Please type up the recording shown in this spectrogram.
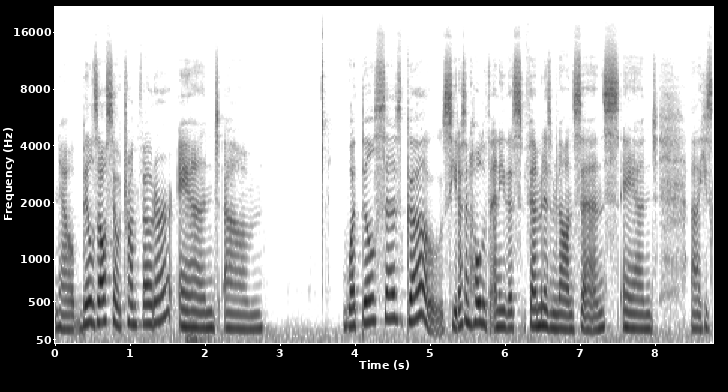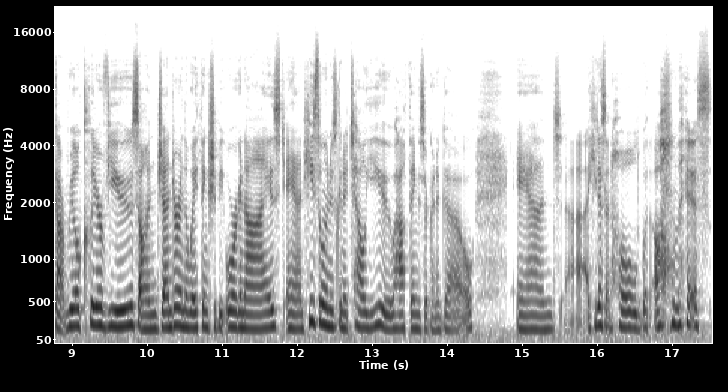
Now, Bill's also a Trump voter, and um, what Bill says goes. He doesn't hold with any of this feminism nonsense, and uh, he's got real clear views on gender and the way things should be organized, and he's the one who's going to tell you how things are going to go and uh, he doesn't hold with all this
